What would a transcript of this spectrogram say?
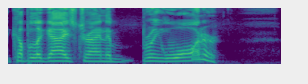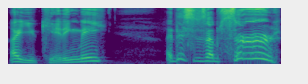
a couple of guys trying to bring water. Are you kidding me? This is absurd.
